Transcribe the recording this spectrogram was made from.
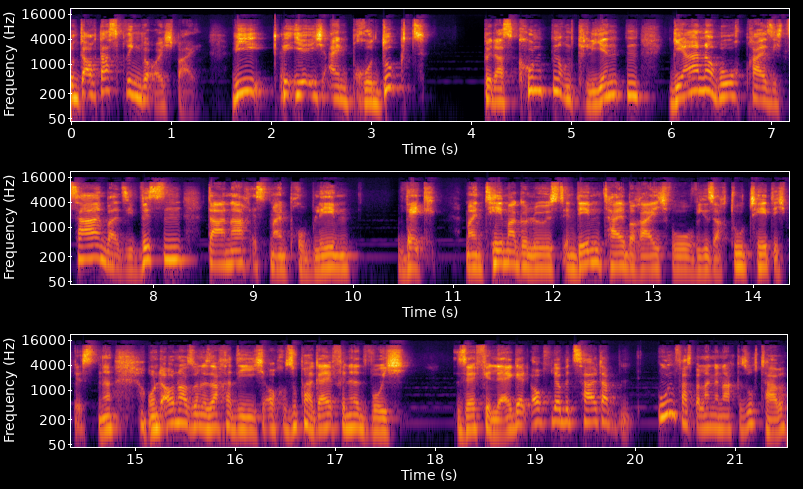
Und auch das bringen wir euch bei. Wie kreiere ich ein Produkt, für das Kunden und Klienten gerne hochpreisig zahlen, weil sie wissen, danach ist mein Problem weg mein Thema gelöst in dem Teilbereich, wo, wie gesagt, du tätig bist. Ne? Und auch noch so eine Sache, die ich auch super geil finde, wo ich sehr viel Lehrgeld auch wieder bezahlt habe, unfassbar lange nachgesucht habe.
